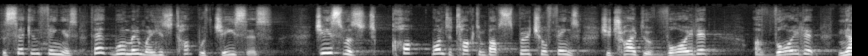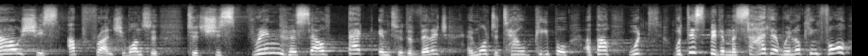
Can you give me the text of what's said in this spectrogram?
The second thing is that woman, when he's talked with Jesus, Jesus talk, want to talk to him about spiritual things. She tried to avoid it, avoid it. Now she's up front. She wants to, to she sprint herself back into the village and want to tell people about would, would this be the Messiah that we're looking for?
